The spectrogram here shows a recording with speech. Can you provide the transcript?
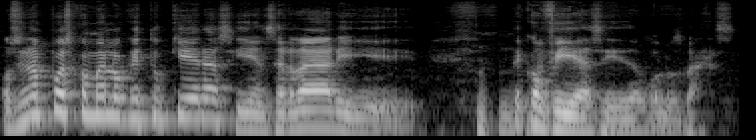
O si no, puedes comer lo que tú quieras y encerrar y te confías y luego los bajas.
